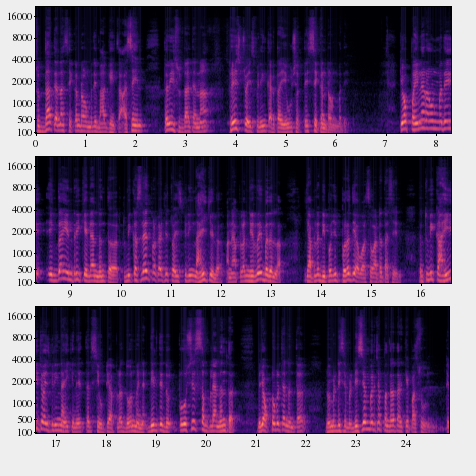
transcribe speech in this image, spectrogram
सुद्धा त्यांना सेकंड राऊंडमध्ये भाग घ्यायचा असेल तरीसुद्धा त्यांना फ्रेश चॉईस फिलिंग करता येऊ शकते सेकंड राऊंडमध्ये किंवा पहिल्या राऊंडमध्ये एकदा एंट्री केल्यानंतर तुम्ही कसल्याच प्रकारचे चॉईस फिलिंग नाही केलं आणि आपला निर्णय बदलला की आपलं डिपॉझिट परत यावं असं वाटत असेल तर तुम्ही काहीही चॉईस फिलिंग नाही केले तर शेवटी आपलं दोन महिन्यात दीड ते दोन प्रोसेस संपल्यानंतर म्हणजे ऑक्टोबरच्या नंतर नोव्हेंबर डिसेंबर डिसेंबरच्या पंधरा तारखेपासून ते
